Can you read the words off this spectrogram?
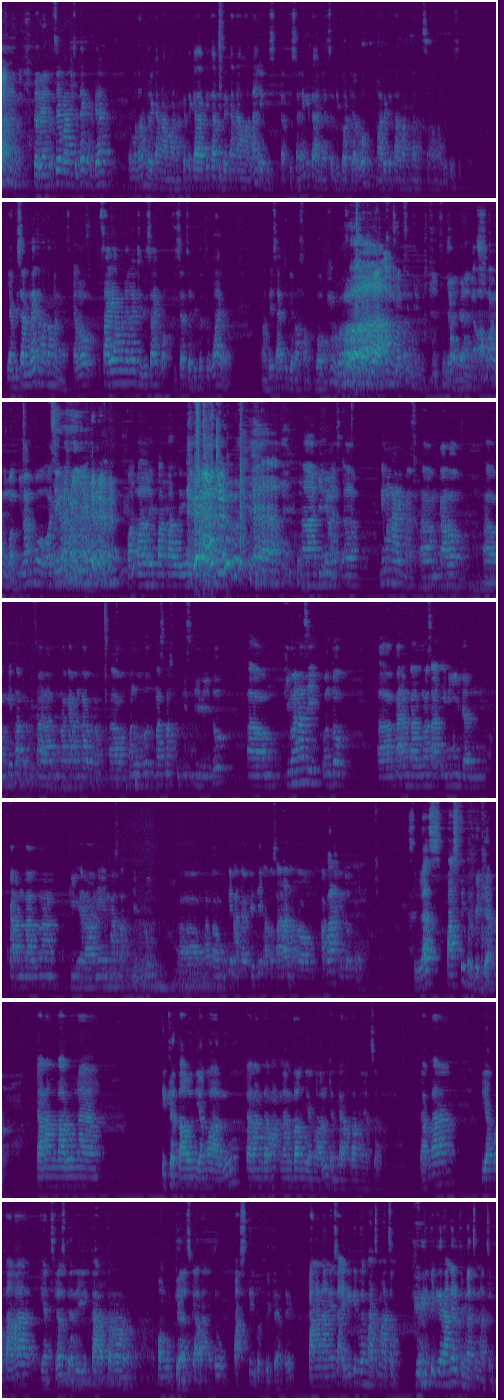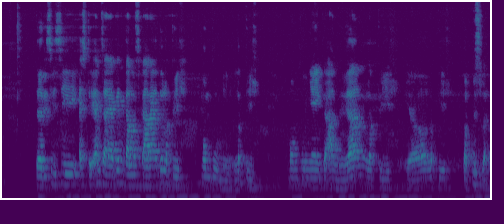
dari yang terjelek paling jelek kemudian teman-teman berikan amanah. Ketika kita diberikan amanah ya bisa, bisanya kita hanya sendiko dawuh, mari kita lakukan bersama gitu sih. Yang bisa menilai teman-teman ya. Kalau saya menilai diri saya kok bisa jadi ketua ya, nanti saya dikira sombong. ya, enggak. Enggak apa-apa, Bang. bilang bos. Papali, papali. Eh, gini mas, eh, ini menarik mas. Em, kalau em, kita berbicara tentang Karang Taruna, em, menurut Mas Mas Budi sendiri itu em, gimana sih untuk eh, Karang Taruna saat ini dan Karang Taruna di era ini Mas Mas Budi dulu? Em, atau mungkin ada kritik atau saran atau apalah gitu? Jelas pasti berbeda. Karang Taruna tiga tahun yang lalu, Karang Taruna enam tahun yang lalu, dan Karang Taruna yang sekarang. Karena yang pertama yang jelas dari karakter pemuda sekarang itu pasti berbeda. Jadi panganannya saya ini lebih macam-macam. Jadi pikirannya lebih macam-macam. Dari sisi SDM saya yakin kalau sekarang itu lebih mumpuni, lebih mempunyai keahlian, lebih ya lebih bagus lah.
